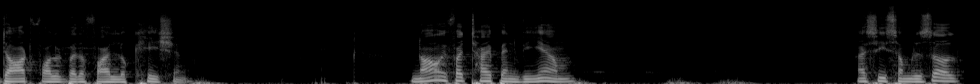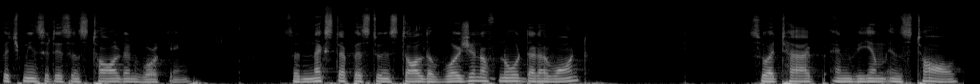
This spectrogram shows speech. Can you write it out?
dot followed by the file location. Now if I type NVM, I see some result which means it is installed and working. So the next step is to install the version of node that I want. So I type nvm install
